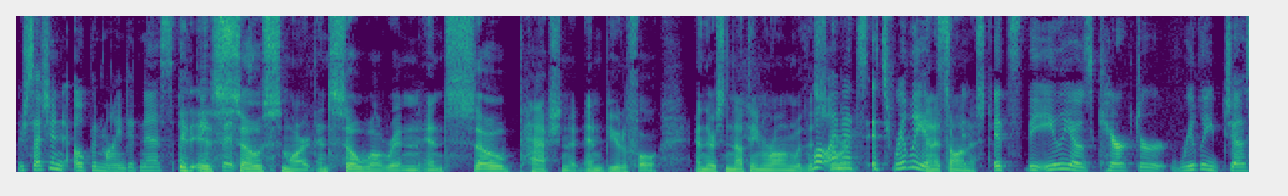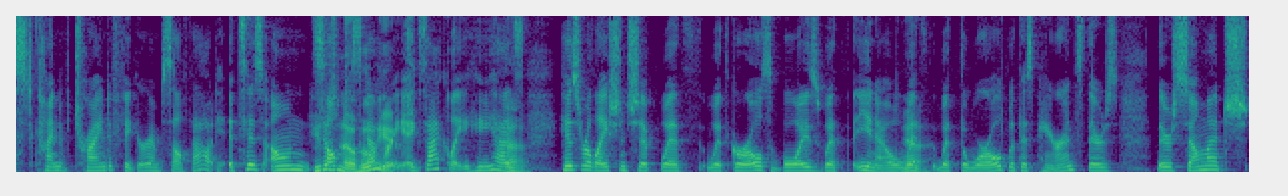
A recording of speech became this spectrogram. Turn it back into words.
There's such an open mindedness. It is so smart and so well written and so passionate and beautiful, and there's nothing wrong with this well, story. and it's it's really And it's honest. It's the Elio's character really just kind of trying to figure himself out. It's his own He self doesn't know who he discovery. is. Exactly. He has Yeah. his relationship with with girls, boys, with you know, with Yeah. with the world, with his parents. There's there's so much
